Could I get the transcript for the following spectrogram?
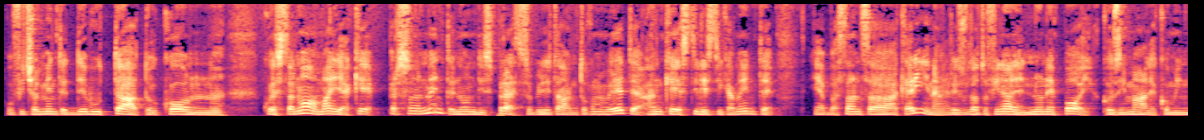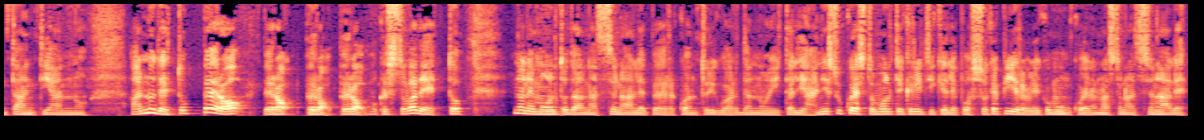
ufficialmente debuttato con questa nuova maglia che personalmente non disprezzo più di tanto, come vedete anche stilisticamente è abbastanza carina, il risultato finale non è poi così male come in tanti hanno, hanno detto, però, però, però, però, questo va detto, non è molto da nazionale per quanto riguarda noi italiani. E su questo molte critiche le posso capire perché comunque la nostra nazionale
